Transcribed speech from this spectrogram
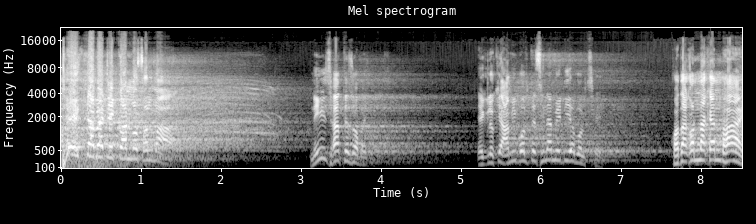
ঠিক না বেঠিক কন মুসলমান? নিজ হাতে জবাই এগুলো কি আমি বলতেছি না মিডিয়া বলছে? কথা কন না কেন ভাই?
